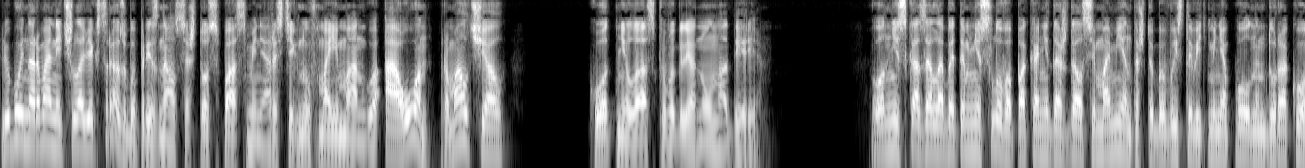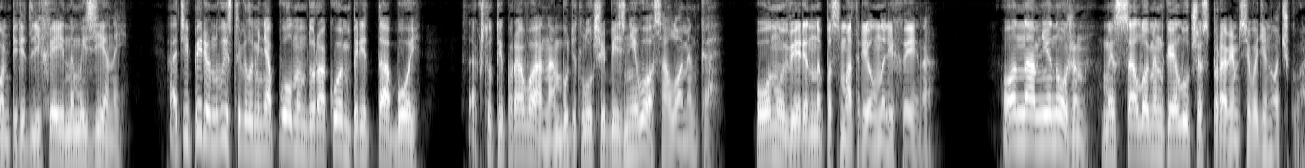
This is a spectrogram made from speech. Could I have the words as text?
Любой нормальный человек сразу бы признался, что спас меня, расстегнув мои мангу, а он промолчал». Кот неласково глянул на Дерри. «Он не сказал об этом ни слова, пока не дождался момента, чтобы выставить меня полным дураком перед Лихейном и Зеной. А теперь он выставил меня полным дураком перед тобой. Так что ты права, нам будет лучше без него, Соломенко». Он уверенно посмотрел на Лихейна. «Он нам не нужен, мы с Соломенкой лучше справимся в одиночку.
